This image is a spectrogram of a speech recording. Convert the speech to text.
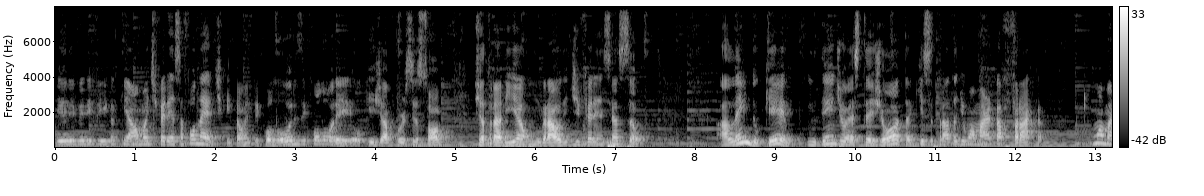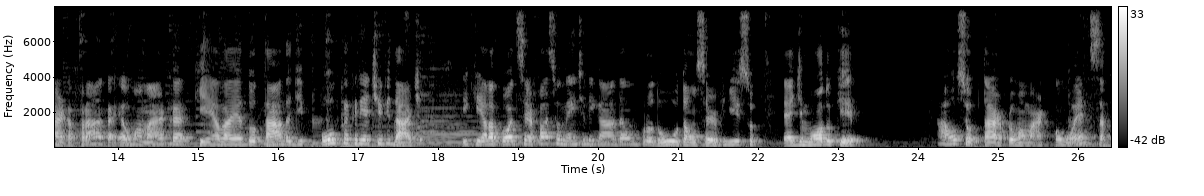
ele verifica que há uma diferença fonética, então entre colores e colorê, o que já por si só já traria um grau de diferenciação. Além do que, entende o STJ que se trata de uma marca fraca, uma marca fraca é uma marca que ela é dotada de pouca criatividade e que ela pode ser facilmente ligada a um produto, a um serviço, é, de modo que, ao se optar por uma marca como essa,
